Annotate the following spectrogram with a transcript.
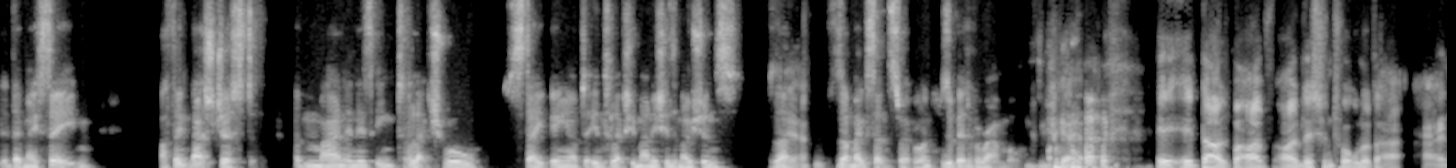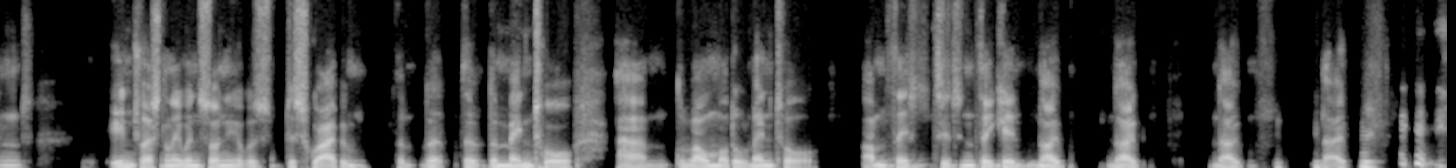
they may seem, I think that's just a man in his intellectual state being able to intellectually manage his emotions. Does that, yeah. does that make sense to everyone? It's a bit of a ramble. yeah, it, it does. But I've I've listened to all of that, and interestingly, when Sonia was describing the the the, the mentor, um, the role model mentor, I'm th- sitting thinking, no, no, no, no. that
